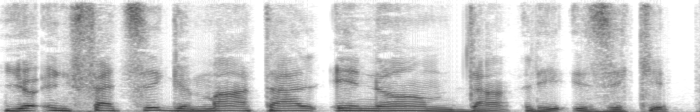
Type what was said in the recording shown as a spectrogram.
Il y a une fatigue mentale énorme dans les équipes.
